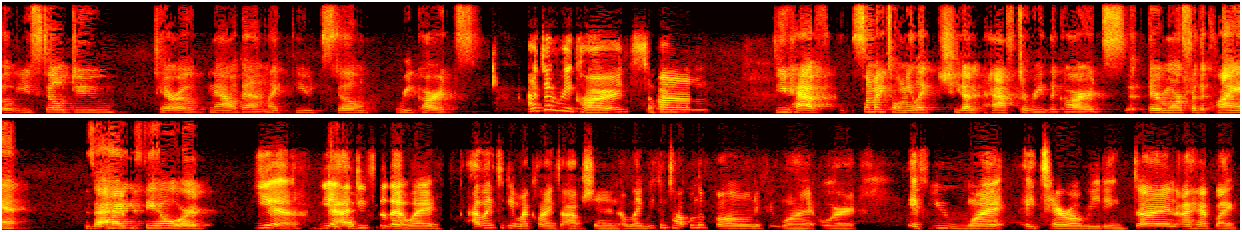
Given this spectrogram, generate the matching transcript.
So you still do tarot now then? Like you still read cards? I do read cards. Okay. Um, Do you have somebody told me like she doesn't have to read the cards? They're more for the client. Is that how you feel or yeah, yeah, I do feel that way. I like to give my clients an option. I'm like, we can talk on the phone if you want, or if you want a tarot reading done, I have like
